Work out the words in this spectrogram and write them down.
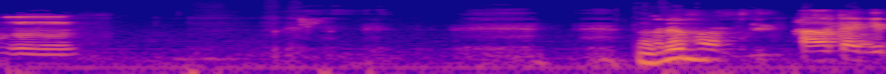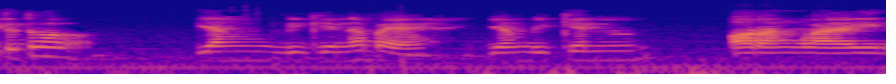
hmm, Tapi padahal hal kayak gitu tuh yang bikin apa ya? Yang bikin orang lain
